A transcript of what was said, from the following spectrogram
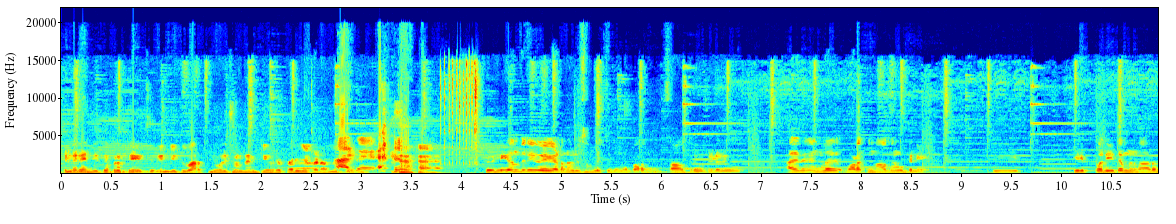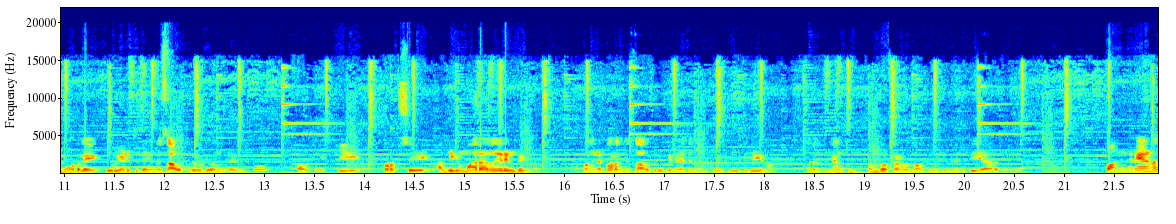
പിന്നെ രഞ്ജിത്ത് പ്രത്യേകിച്ച്. രഞ്ജിത്ത് വർക്ക് വിളിച്ചുകൊണ്ട് എനിക്ക് ഇവരെ പരിചയപ്പെടാൻ പുള്ളി വന്ന് ഒരു ദിവസം വിളിച്ചിരുന്നു പറഞ്ഞു. സാവിത്രിക്കുട്ടിയുടെ ഒരു അതായത് ഞങ്ങൾ വടക്കുന്നാഥൻ കുട്ടിനെ ഈ തിരുപ്പതി തമിഴ്നാട് മോഡലെ കുറി അടിച്ചിട്ട് ഇങ്ങനെ സാവിത്രിക്കുട്ടി വന്നിട്ടായിരുന്നു അപ്പോൾ സാവിത്രിക്ക് കുറച്ച് അധികം ആരാധകരുണ്ട്. അപ്പോൾ അങ്ങനെ പറഞ്ഞു സാവിത്രിക്കുട്ടിനെ വെച്ചിട്ട് നമുക്ക് ഷൂട്ട് ചെയ്യണം. പറഞ്ഞു ഞങ്ങൾക്കും സന്തോഷമാണ്. സാവിത്രിക്കുട്ടിനെ വെച്ച് ചെയ്യാറെന്ന് കഴിഞ്ഞാൽ അപ്പൊ അങ്ങനെയാണ്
